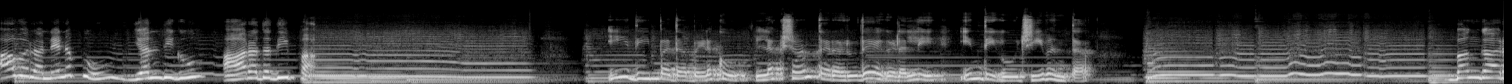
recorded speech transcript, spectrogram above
ಅವರ ನೆನಪು ಎಂದಿಗೂ ಆರದ ದೀಪ. ಈ ದೀಪದ ಬೆಳಕು ಲಕ್ಷಾಂತರ ಹೃದಯಗಳಲ್ಲಿ ಇಂದಿಗೂ ಜೀವಂತ. ಬಂಗಾರ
